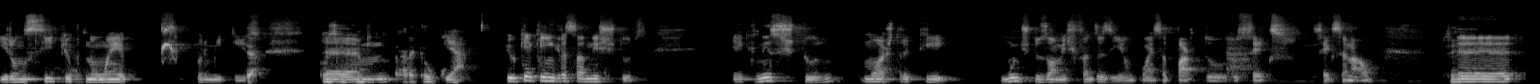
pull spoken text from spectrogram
ir a um sítio que não é permitido. Yeah. Um, aquele cu. Yeah. E o que é que é engraçado neste estudo? É que nesse estudo mostra que muitos dos homens fantasiam com essa parte do, do sexo, sexo anal, uh,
